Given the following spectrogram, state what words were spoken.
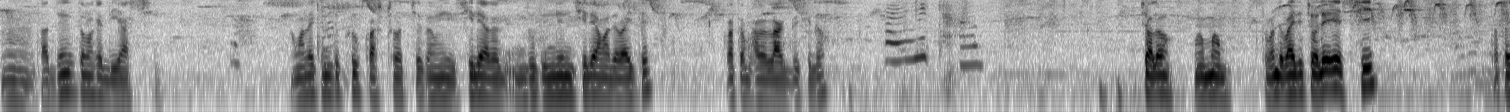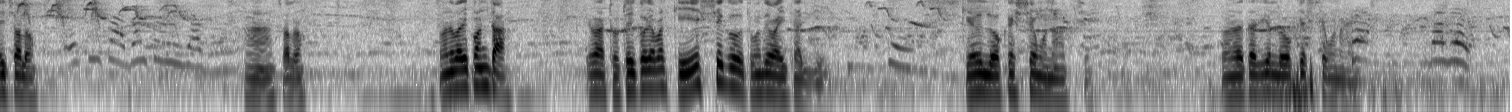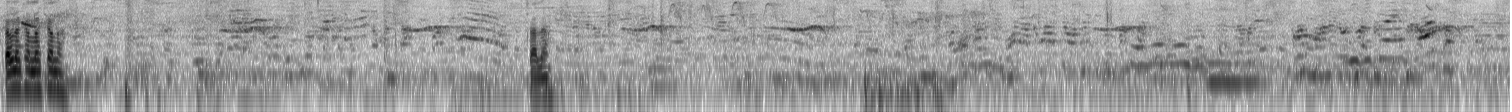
হ্যাঁ তার জন্য তো তোমাকে দিয়ে আসছি। আমাদের কিন্তু খুব কষ্ট হচ্ছে। তুমি ছিলে আর দু তিন দিন ছিলে আমাদের বাড়িতে। কত ভালো লাগতেছিল। থাক চলো মাম্মাম তোমাদের বাড়িতে চলে এসেছি। তাড়াতাড়ি চলো। হ্যাঁ চলো। তোমাদের বাড়ি কোনটা? এবার টোটোই করে আবার কে এসছে গো তোমাদের বাড়িতে আজকে? কেউ লোক এসছে মনে হচ্ছে। তোমাদের বাড়িতে আজকে লোক এসছে মনে হয়। চলো চলো চলো। চলো।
